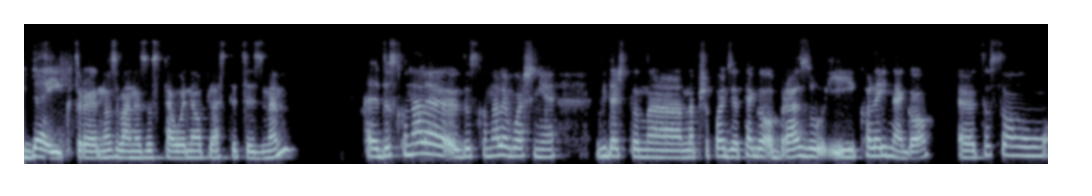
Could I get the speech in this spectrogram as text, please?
idei, które nazwane zostały neoplastycyzmem. Doskonale, doskonale właśnie widać to na, na przykładzie tego obrazu i kolejnego. To są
